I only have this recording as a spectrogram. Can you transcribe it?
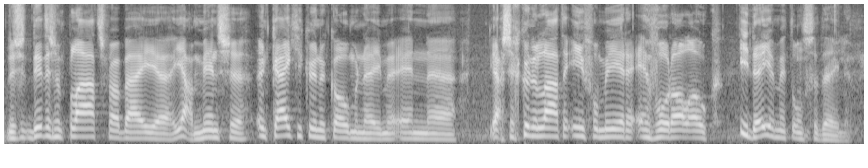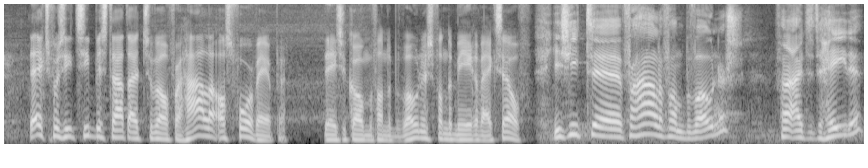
Dus dit is een plaats waarbij uh, ja, mensen een kijkje kunnen komen nemen en uh, ja, zich kunnen laten informeren en vooral ook ideeën met ons te delen. De expositie bestaat uit zowel verhalen als voorwerpen. Deze komen van de bewoners van de Merenwijk zelf. Je ziet uh, verhalen van bewoners vanuit het heden.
